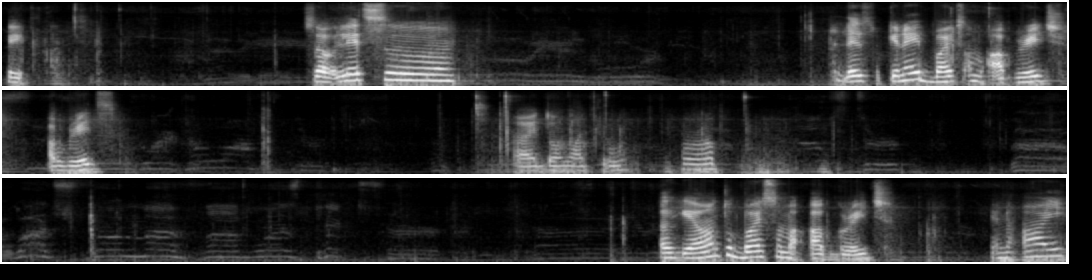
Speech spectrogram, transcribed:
Okay. So let's uh let's can I buy some upgrades? Upgrades? I don't want to. Up. Okay, I want to buy some upgrades. Can I?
